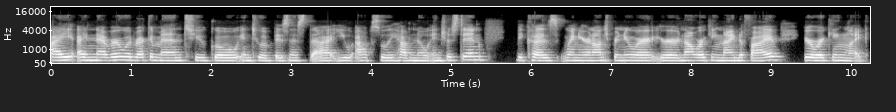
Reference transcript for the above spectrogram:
I, I never would recommend to go into a business that you absolutely have no interest in because when you're an entrepreneur, you're not working nine to five, you're working like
